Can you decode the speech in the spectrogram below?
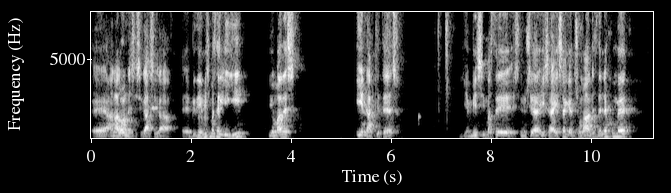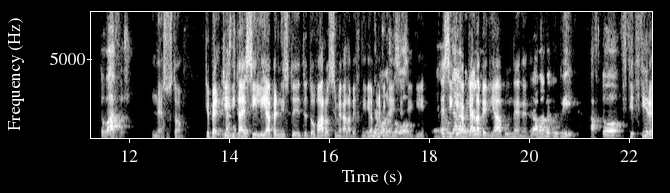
ε, αναλώνεσαι σιγά σιγά. Ε, επειδή mm-hmm. εμεί είμαστε λίγοι, οι ομάδες είναι αρκετές. Εμείς είμαστε στην ουσία ίσα ίσα για τις ομάδες. Δεν έχουμε το βάθος. Ναι, σωστό. Και, και ειδικά πολύ... εσύ, Λία, παίρνεις το, το, το βάρος σε μεγάλα παιχνίδια. Πρέπει να είσαι εσύ εκεί. Ε, εσύ και, κάποια άλλα παιδιά που. Ναι, ναι, ναι. Τραβάμε κουπί. Αυτό. Φτύρε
